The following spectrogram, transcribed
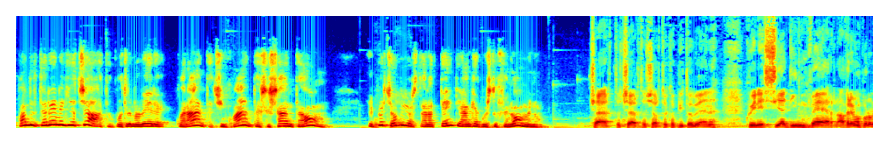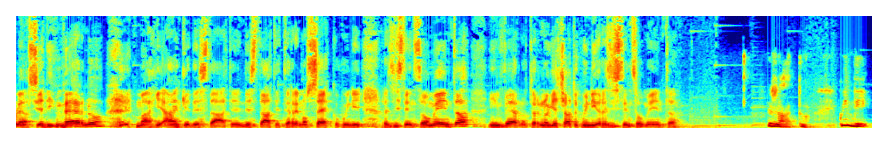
Quando il terreno è ghiacciato potremmo avere 40, 50, 60 ohm e okay. perciò bisogna stare attenti anche a questo fenomeno. Certo, certo, certo, ho capito bene. Quindi sia d'inverno, avremo un problema sia d'inverno ma anche d'estate. D'estate terreno secco, quindi resistenza aumenta, inverno terreno ghiacciato, quindi resistenza aumenta. Esatto. Quindi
